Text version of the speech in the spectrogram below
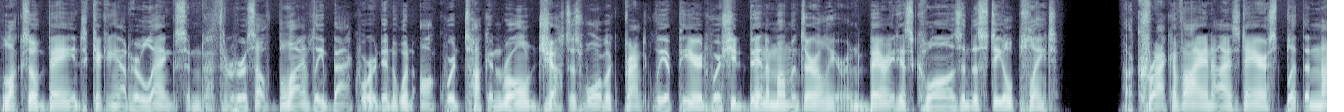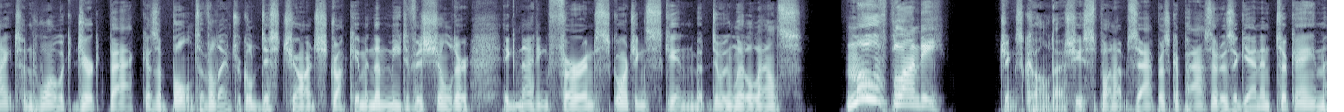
Lux obeyed, kicking out her legs, and threw herself blindly backward into an awkward tuck and roll just as Warwick practically appeared where she'd been a moment earlier and buried his claws in the steel plate. A crack of ionized air split the night, and Warwick jerked back as a bolt of electrical discharge struck him in the meat of his shoulder, igniting fur and scorching skin, but doing little else. Move, Blondie! Jinx called as she spun up Zapper's capacitors again and took aim.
